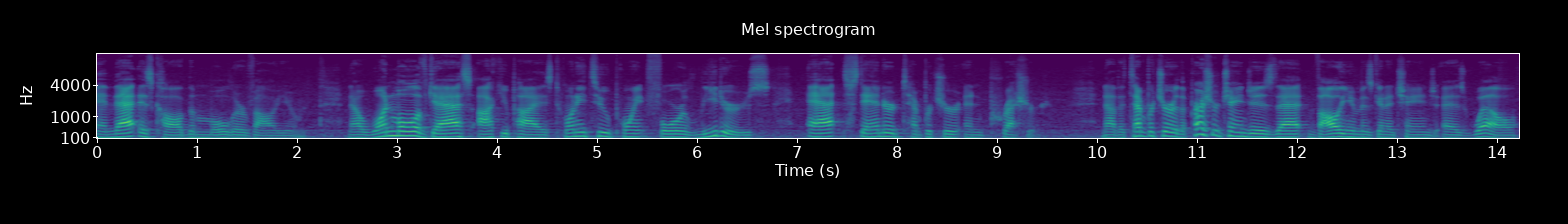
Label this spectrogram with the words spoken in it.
And that is called the molar volume. Now, one mole of gas occupies 22.4 liters at standard temperature and pressure. Now, the temperature or the pressure changes, that volume is going to change as well.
